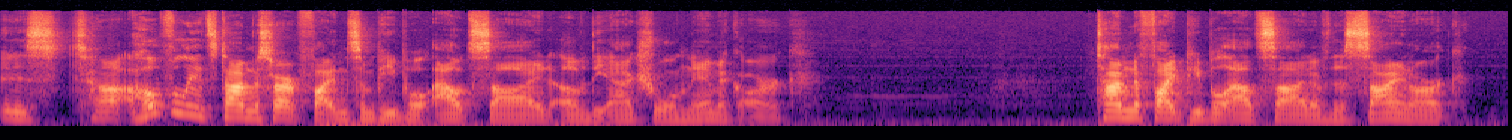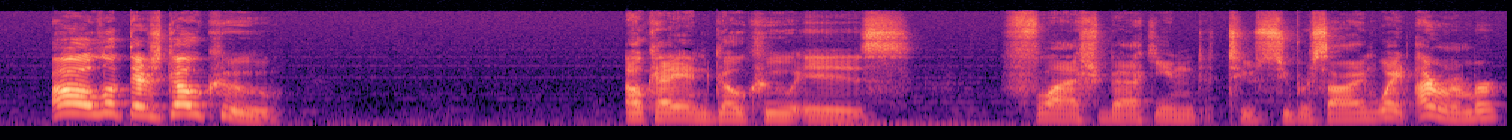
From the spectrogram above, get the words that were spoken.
It is time. Hopefully, it's time to start fighting some people outside of the actual Namek arc. Time to fight people outside of the Saiyan arc. Oh, look, there's Goku. Okay, and Goku is flashbacking to Super Saiyan. Wait, I remember.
